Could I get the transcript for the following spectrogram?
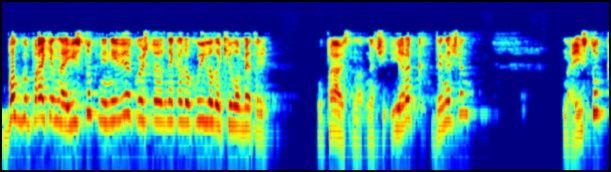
Бог го праќа на исток, Нинивија, кој што е некаде околу 1000 километри управесна, значи Ирак, денечен, на исток,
